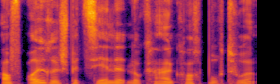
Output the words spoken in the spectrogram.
auf eure spezielle Lokalkochbuchtour.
